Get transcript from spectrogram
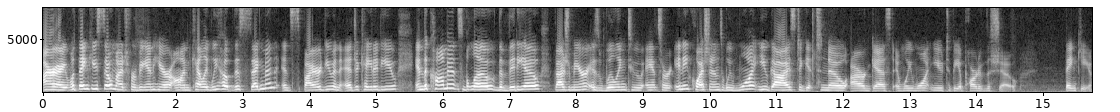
All right. Well, thank you so much for being here on Kelly. We hope this segment inspired you and educated you. In the comments below the video, Vashmere is willing to answer any questions. We want you guys to get to know our guest, and we want you to be a part of the show. Thank you.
